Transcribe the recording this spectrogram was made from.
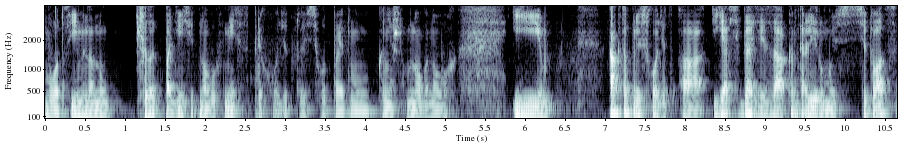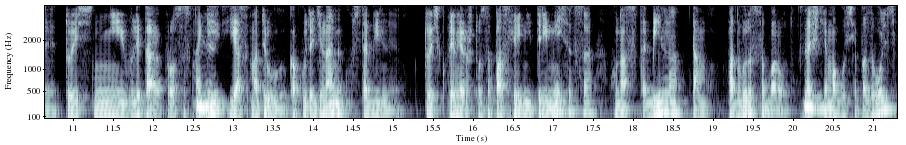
Вот. Именно, ну, человек по 10 новых в месяц приходит. То есть вот поэтому, конечно, много новых. И как это происходит? А, Я всегда здесь за контролируемую ситуацию, то есть не влетаю просто с ноги, Мгм. я смотрю какую-то динамику стабильную. То есть, к примеру, что за последние три месяца у нас стабильно там подвырос оборот. Значит, Мгм. я могу себе позволить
